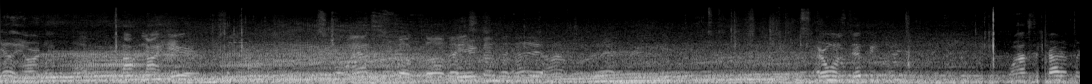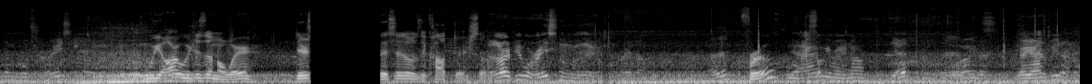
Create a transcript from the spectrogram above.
Yeah, they are. dude. Not, not here. That's fucked up. Hey, here comes another. Everyone's dipping. Why ask the crowd if they're gonna go for racing? We just don't know where. There's. They said it was a copter, There's lot of people racing over there right now. For real? Yeah, I right now. Yeah? Are your ass beat or no?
